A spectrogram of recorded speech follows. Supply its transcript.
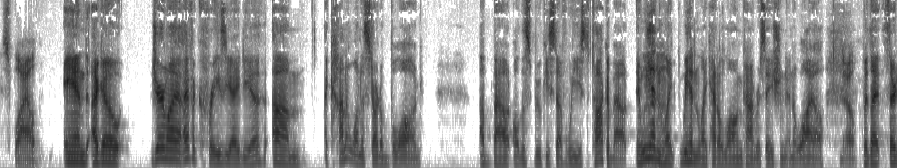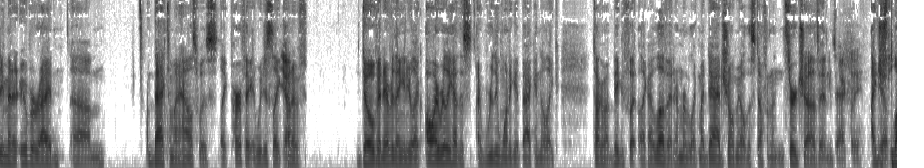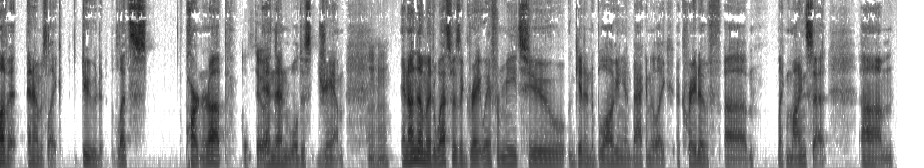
it's wild. And I go, Jeremiah, I have a crazy idea. Um, I kind of want to start a blog about all the spooky stuff we used to talk about. And we hadn't Mhm. like we hadn't like had a long conversation in a while. No. But that 30 minute Uber ride um back to my house was like perfect. And we just like Yeah. kind of dove in everything and you're like, Oh, I really have this I really want to get back into like talking about Bigfoot. Like I love it. I remember like my dad showing me all the stuff I'm in search of and Exactly. I just Yep. love it. And I was like, dude, let's partner up Let's do it. and then we'll just jam hmm and unknown midwest was a great way for me to get into blogging and back into like a creative um, like mindset um,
